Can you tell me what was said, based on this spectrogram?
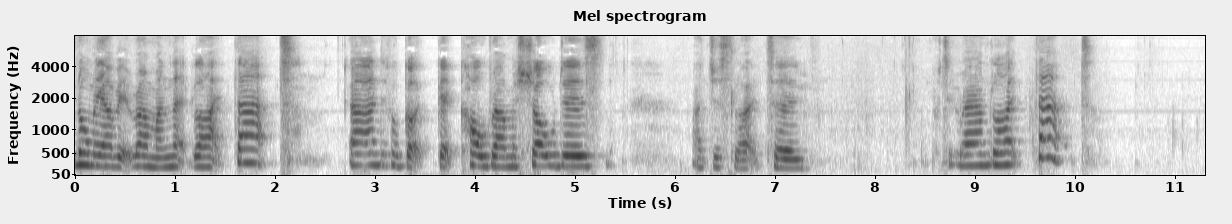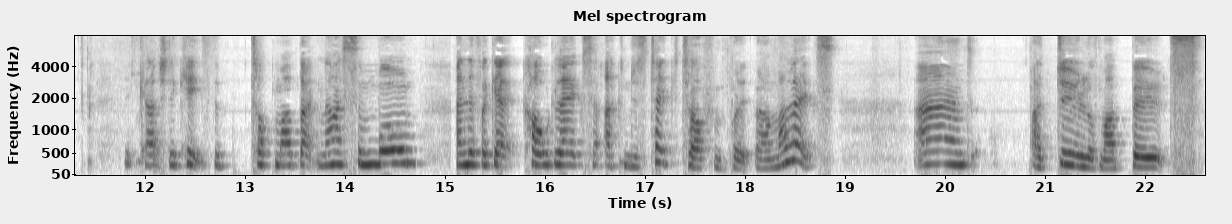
normally have it around my neck like that. And if I've got get cold around my shoulders, I just like to put it around like that. It actually keeps the top of my back nice and warm. And if I get cold legs, I can just take it off and put it around my legs and I do love my boots.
